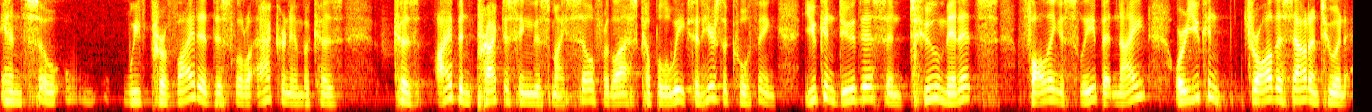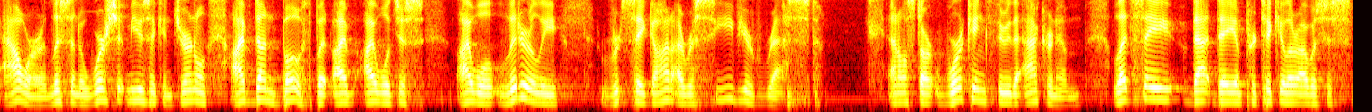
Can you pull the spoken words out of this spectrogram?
And so we've provided this little acronym because because I've been practicing this myself for the last couple of weeks. And here's the cool thing you can do this in two minutes falling asleep at night, or you can draw this out into an hour, listen to worship music and journal. I've done both, but I, I will just, I will literally say, God, I receive your rest and I'll start working through the acronym. Let's say that day in particular, I was just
